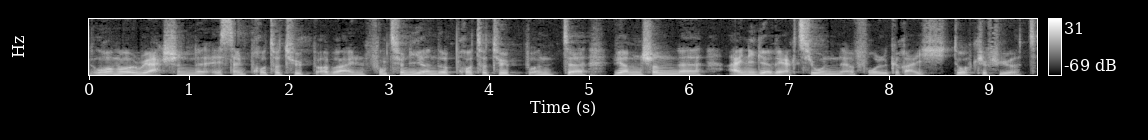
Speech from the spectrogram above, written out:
RoboReaction ist ein Prototyp, aber ein funktionierender Prototyp und äh, wir haben schon äh, einige Reaktionen erfolgreich durchgeführt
